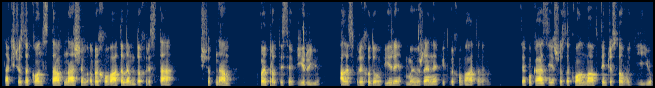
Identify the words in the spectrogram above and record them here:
Так що закон став нашим вихователем до Христа, щоб нам виправдатися вірою, але з приходом віри ми вже не під вихователем. Це показує, що закон мав тимчасову дію. У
